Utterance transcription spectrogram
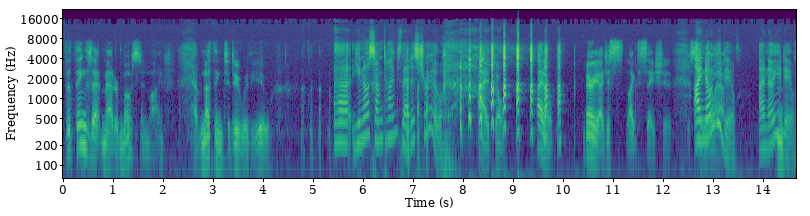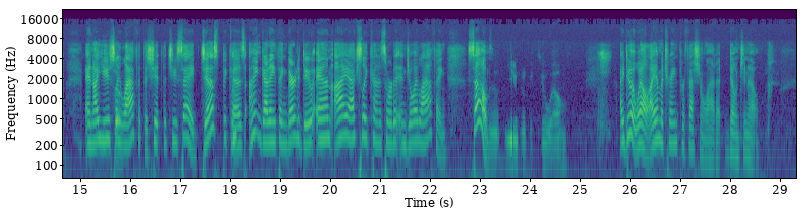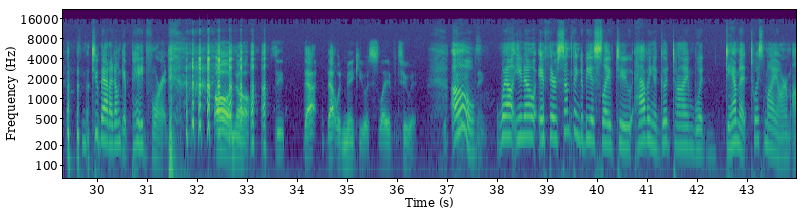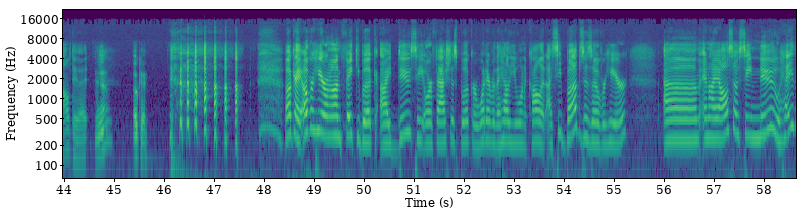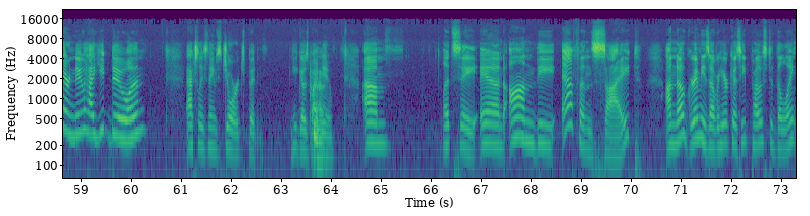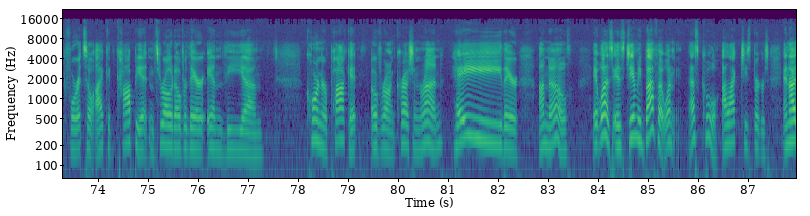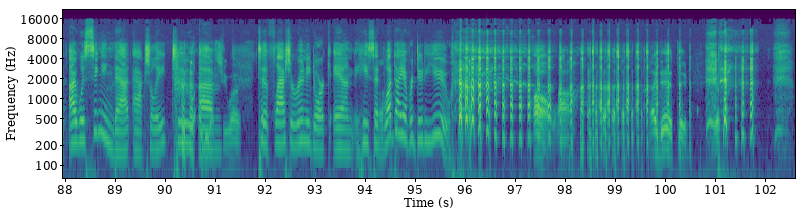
the things that matter most in life have nothing to do with you. Uh, you know, sometimes that is true. I don't. I don't. Mary, I just like to say shit. I know you happen. do. I know you Hmm. do. And I usually So- laugh at the shit that you say just because I ain't got anything better to do and I actually kind of sort of enjoy laughing. So, Uh, You know me too well. I do it well. I am a trained professional at it, don't you know? Too bad I don't get paid for it. Oh no. See that that would make you a slave to it. Oh. thing. well, you know, if there's something to be a slave to, having a good time would, damn it, twist my arm. I'll do it. Yeah. Okay. Okay, over here on Fakey Book, I do see, or Fascist Book, or whatever the hell you want to call it. I see Bubs is over here, um, and I also see New. Hey there, New. How you doing? Actually, his name's George, but he goes by New. Um, let's see, and on the Effin site. I know Grimmy's over here because he posted the link for it so I could copy it and throw it over there in the um, corner pocket over on Crush and Run. Hey there. I know. It was. It's Jimmy Buffett. One. That's cool. I like cheeseburgers. And I, I was singing that actually to um, yes, she was. to Flasher Rooney Dork, and he said, Oh. "What'd I ever do to you?" Oh wow. I did too. Yep.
